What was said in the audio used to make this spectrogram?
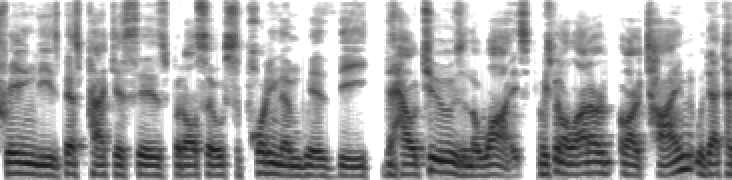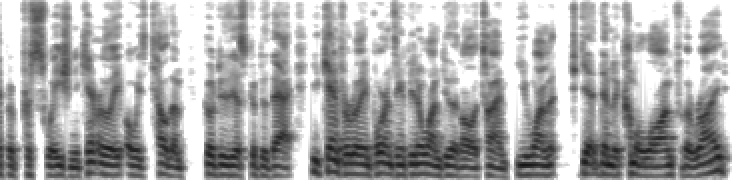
creating these best practices, but also supporting them with the, the how to's and the whys. And we spend a lot of our time with that type of persuasion. You can't really always tell them, go do this, go do that. You can for really important things, but you don't want to do that all the time. You want to get them to come along for the ride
